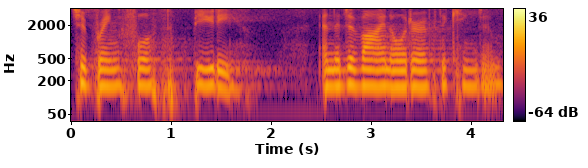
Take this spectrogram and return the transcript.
to bring forth beauty and the divine order of the kingdom.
